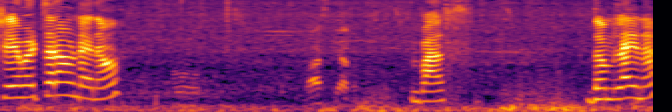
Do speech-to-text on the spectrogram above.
शेवटचा राऊंड आहे ना हो? बास. दमलाय ना?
